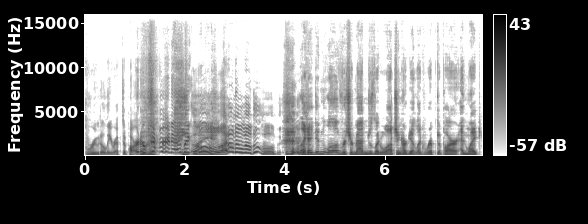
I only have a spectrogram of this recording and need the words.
brutally ripped apart or whatever. And I was like, oh, I don't know about this one. like I didn't love Richard Madden just like watching her get like ripped apart and like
